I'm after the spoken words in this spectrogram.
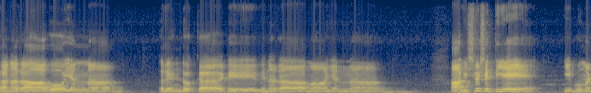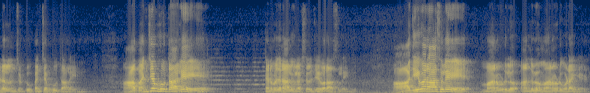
కనరావోయన్నా రెండొక్కటే వినరామాయన్న. ఆ విశ్వశక్తియే ఈ భూమండలం చుట్టూ పంచభూతాలైంది. ఆ పంచభూతాలే ఎనభై నాలుగు లక్షల జీవరాశులైంది. ఆ జీవరాశులే మానవుడిలో అందులో మానవుడు కూడా అయ్యాడు.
